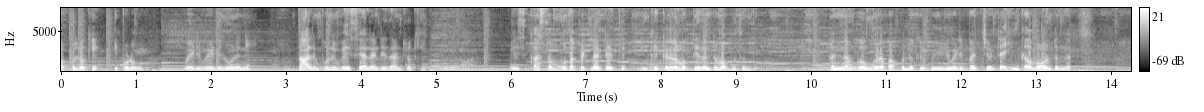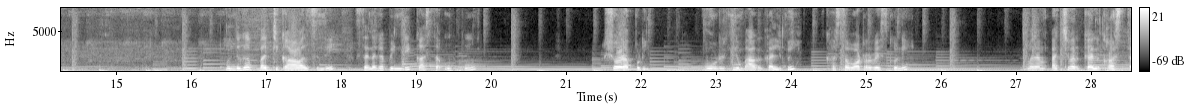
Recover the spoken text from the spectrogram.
పప్పులోకి ఇప్పుడు వేడి వేడి నూనెని తాలింపుని వేసేయాలండి దాంట్లోకి. వేసి కాస్త మూత పెట్టినట్టయితే ఇంకెక్కడైనా మగ్గేదంటే మగ్గుతుంది. అన్నం గోంగూర పప్పులోకి వేడి వేడి బజ్జి ఉంటే ఇంకా బాగుంటుంది. ముందుగా బజ్జి కావాల్సింది శనగపిండి కాస్త ఉప్పు సోడా పొడి. మూడింటిని బాగా కలిపి కాస్త వాటర్ వేసుకొని మనం పచ్చిమిరపకాయలు కాస్త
